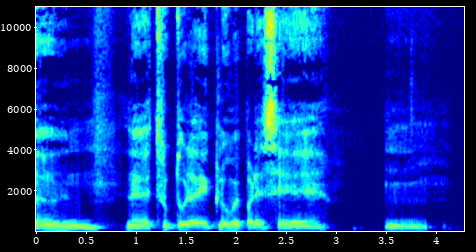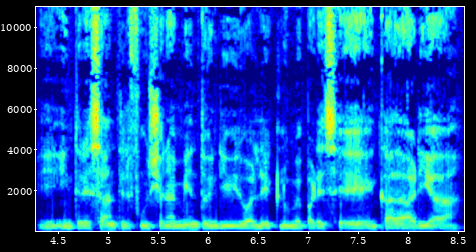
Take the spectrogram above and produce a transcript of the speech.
euh, la estructura del club me parece mm, interesante, el funcionamiento individual del club me parece en cada área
